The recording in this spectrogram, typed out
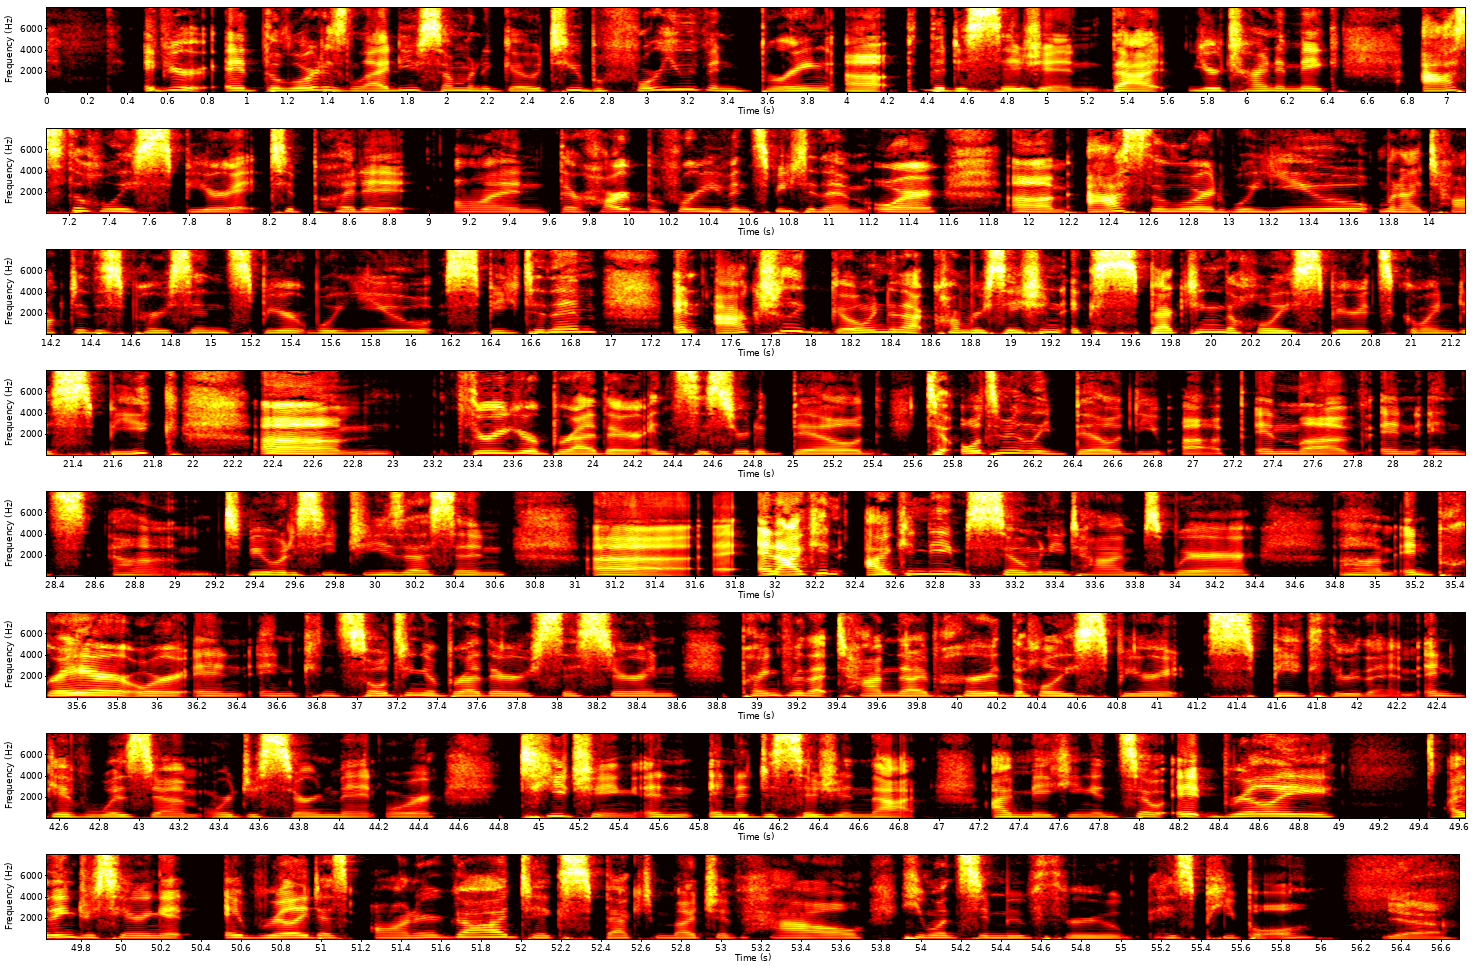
if you're if the lord has led you someone to go to before you even bring up the decision that you're trying to make ask the holy spirit to put it on their heart before you even speak to them. Or um, ask the lord will you when i talk to this person spirit will you speak to them? And actually go into that conversation expecting the holy spirit's going to speak. Um, through your brother and sister to build to ultimately build you up in love and and um, to be able to see Jesus. And uh, and I can I can name so many times where um, in prayer or in in consulting a brother or sister and praying for that time that I've heard the Holy Spirit speak through them and give wisdom or discernment or teaching in in a decision that I'm making. And so it really I think just hearing it, it really does honor God to expect much of how He wants to move through His people. Yeah.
